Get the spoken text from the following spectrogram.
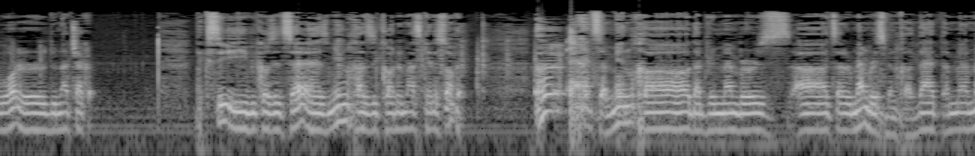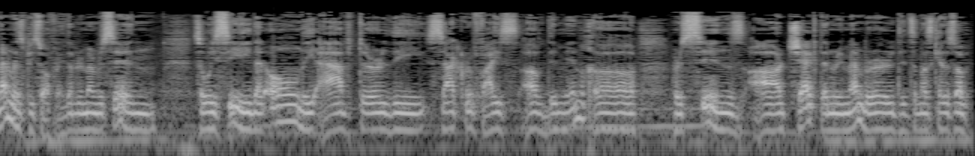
water, do not check her. Because it says, Mincha Zikorim Askeresove. It's a mincha that remembers, uh, it's a remembrance mincha, that a remembrance peace offering that remembers sin. So we see that only after the sacrifice of the mincha, her sins are checked and remembered. It's a maskeres of.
